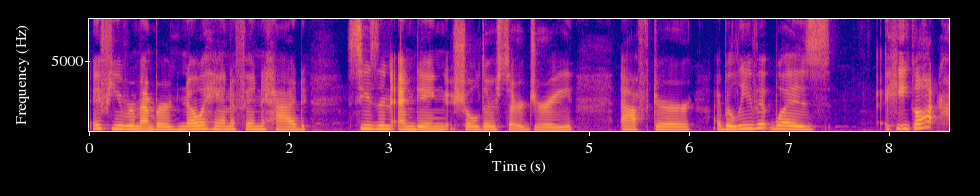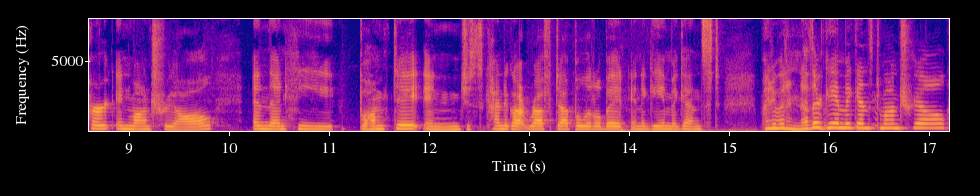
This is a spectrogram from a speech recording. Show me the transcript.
If you remember, Noah Hanifin had season ending shoulder surgery after, I believe it was, he got hurt in Montreal and then he bumped it and just kind of got roughed up a little bit in a game against might have been another game against Montreal,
